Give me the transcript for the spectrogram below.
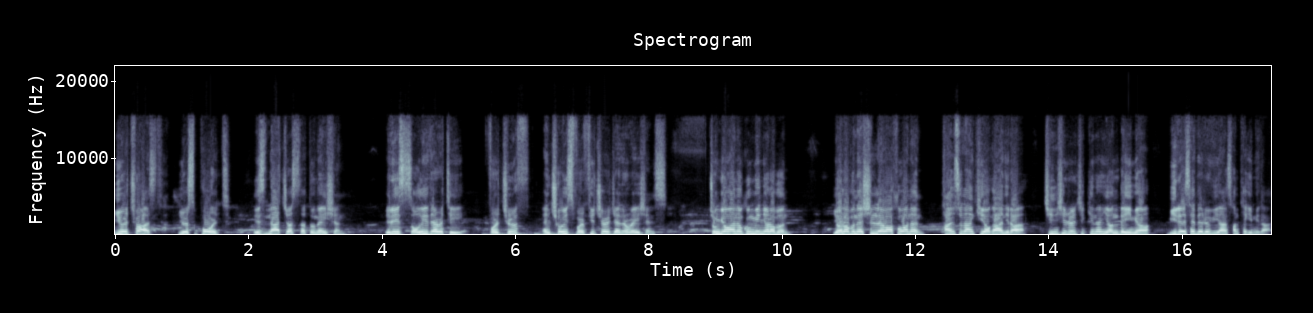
your trust, your support is not just a donation. It is solidarity for truth and choice for future generations. 존경하는 국민 여러분, 여러분의 신뢰와 후원은 단순한 기여가 아니라 진실을 지키는 연대이며 미래 세대를 위한 선택입니다.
